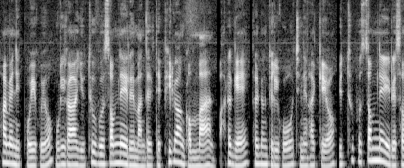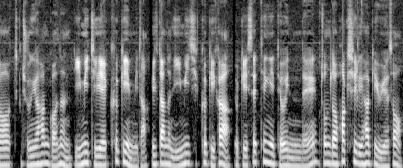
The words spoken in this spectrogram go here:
화면이 보이고요. 우리가 유튜브 썸네일을 만들 때 필요한 것만 빠르게 설명드리고 진행할게요. 유튜브 썸네일에서 중요한 거는 이미지의 크기입니다. 일단은 이미지 크기가 여기 세팅이 되어 있는데 좀 더 확실히 하기 위해서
